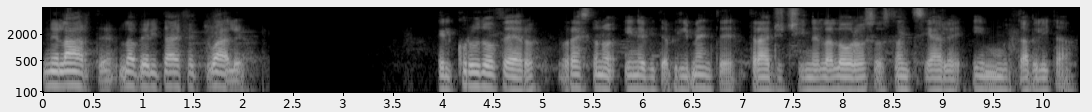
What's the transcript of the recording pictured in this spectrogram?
nell'arte, la verità effettuale. Il crudo vero restano inevitabilmente tragici nella loro sostanziale immutabilità.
